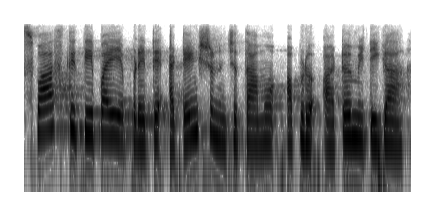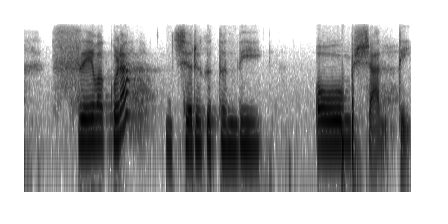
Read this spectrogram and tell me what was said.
స్వాస్థితిపై ఎప్పుడైతే అటెన్షన్ ఉంచుతామో అప్పుడు ఆటోమేటిక్గా సేవ కూడా జరుగుతుంది. ఓం శాంతి.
